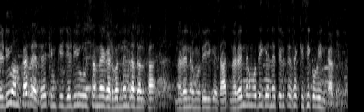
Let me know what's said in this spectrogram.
जेडीयू हम कर रहे थे क्योंकि जेडीयू उस समय गठबंधन का दल था। नरेंद्र मोदी जी के साथ। नरेंद्र मोदी के नेतृत्व से किसी को भी इनकार नहीं है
